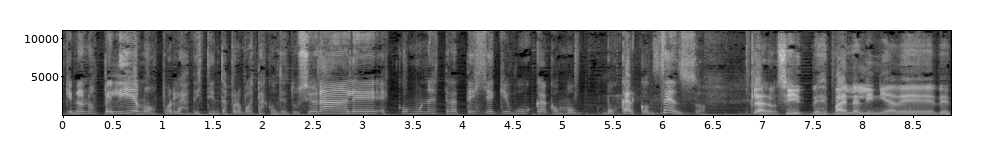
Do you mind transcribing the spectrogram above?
que no nos peleemos por las distintas propuestas constitucionales, es como una estrategia que busca como buscar consenso. Claro, sí, va en la línea de,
